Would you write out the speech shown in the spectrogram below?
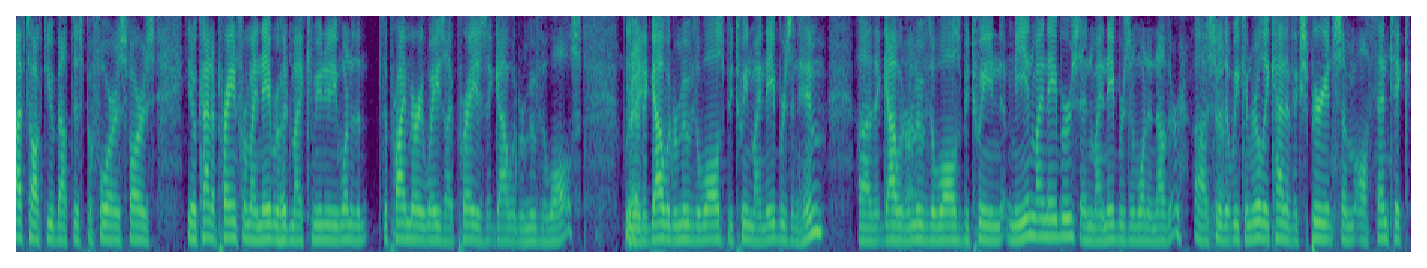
I've talked to you about this before, as far as you know, kind of praying for my neighborhood, my community. One of the the primary ways I pray is that God would remove the walls. You know, that God would remove the walls between my neighbors and Him. Uh, that God would remove the walls between me and my neighbors, and my neighbors and one another, uh, so that we can really kind of experience some authentic,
